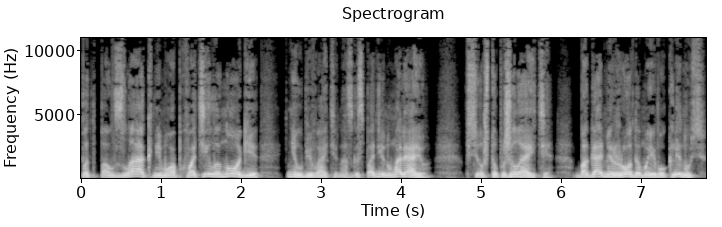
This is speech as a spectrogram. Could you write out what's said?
подползла к нему, обхватила ноги. «Не убивайте нас, господин, умоляю! Все, что пожелаете, богами рода моего клянусь!»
